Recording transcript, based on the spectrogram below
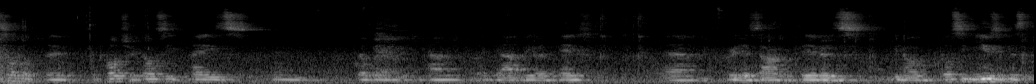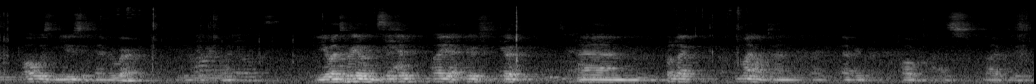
sort of the, the culture. Go see plays in Dublin if you can, like the Abbey or the Gate. Um, really historical theatres. You know, go see music. There's always music everywhere. You know, like, you went to Reelings, did you? Oh yeah, good, good. Um, but like in my own town, like every pub has live music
